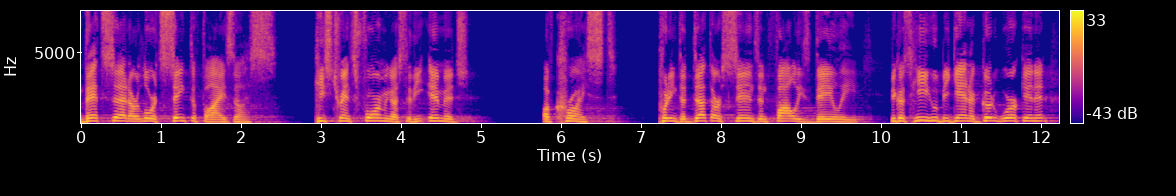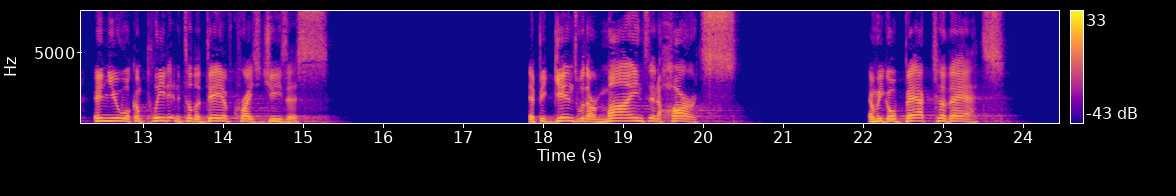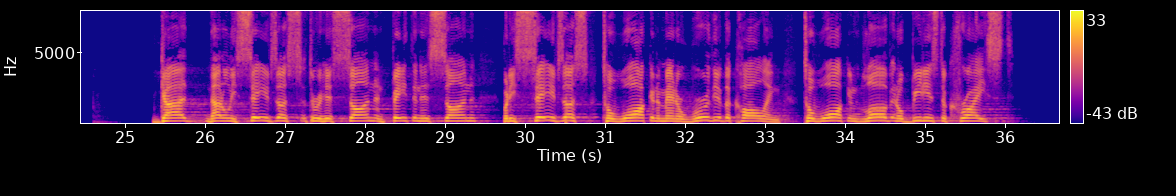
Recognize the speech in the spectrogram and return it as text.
That said, our Lord sanctifies us. He's transforming us to the image of Christ, putting to death our sins and follies daily, because he who began a good work in it in you will complete it until the day of Christ Jesus. It begins with our minds and hearts. And we go back to that. God not only saves us through his Son and faith in his Son, but he saves us to walk in a manner worthy of the calling, to walk in love and obedience to Christ.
